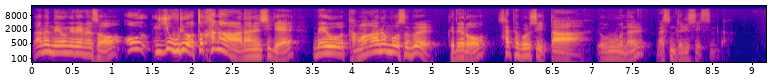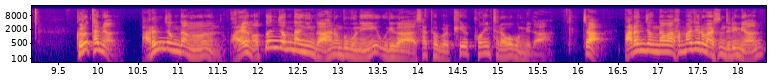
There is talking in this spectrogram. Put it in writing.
라는 내용이 되면서 어 이제 우리 어떡하나 라는 식의 매우 당황하는 모습을 그대로 살펴볼 수 있다. 이 부분을 말씀드릴 수 있습니다. 그렇다면 바른정당은 과연 어떤 정당인가 하는 부분이 우리가 살펴볼 필 포인트라고 봅니다. 자 바른정당은 한마디로 말씀드리면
